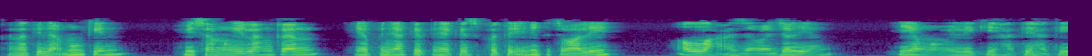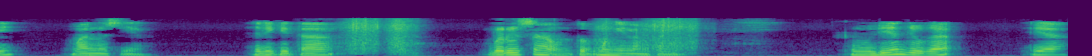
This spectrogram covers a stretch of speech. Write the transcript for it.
Karena tidak mungkin bisa menghilangkan ya penyakit-penyakit seperti ini kecuali Allah Azza wa Jalla yang yang memiliki hati-hati manusia. Jadi kita berusaha untuk menghilangkannya. Kemudian juga ya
